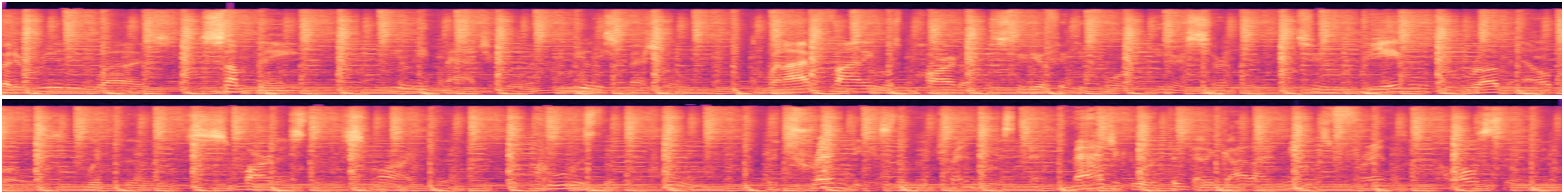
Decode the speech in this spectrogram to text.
but it really was something really magical and really special when I finally was part of the Studio 54 inner circle to be able to rub elbows with the smartest of the smart, the, coolest of the cool, the trendiest of the trendiest, and magical to think that a guy like me was friends with Halston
